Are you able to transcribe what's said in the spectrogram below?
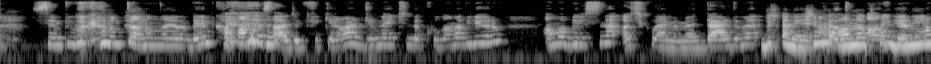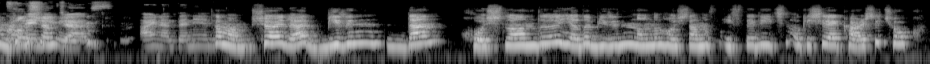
simpi bakalım tanımlayalım. Benim kafamda sadece bir fikir var. Cümle içinde kullanabiliyorum ama birisine açıklayamam. Yani derdimi Bir saniye e, şimdi anlatmayı deneyeyim mi? Deneyeceğiz. Aynen deneyelim. Tamam şöyle birinden hoşlandığı ya da birinin ondan hoşlanmasını istediği için o kişiye karşı çok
